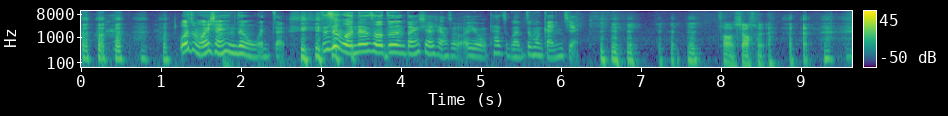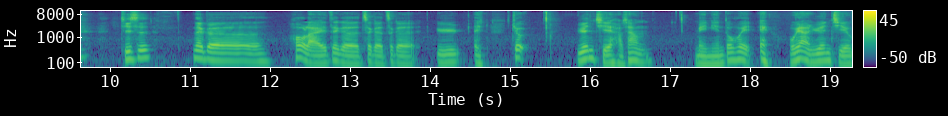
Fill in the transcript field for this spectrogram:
我怎么会相信这种文章？只是我那个时候真的当下想说，哎呦，他怎么这么敢讲？超好笑的。其实那个后来这个这个这个愚哎、就愚人节好像每年都会哎、我跟你讲，愚人节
